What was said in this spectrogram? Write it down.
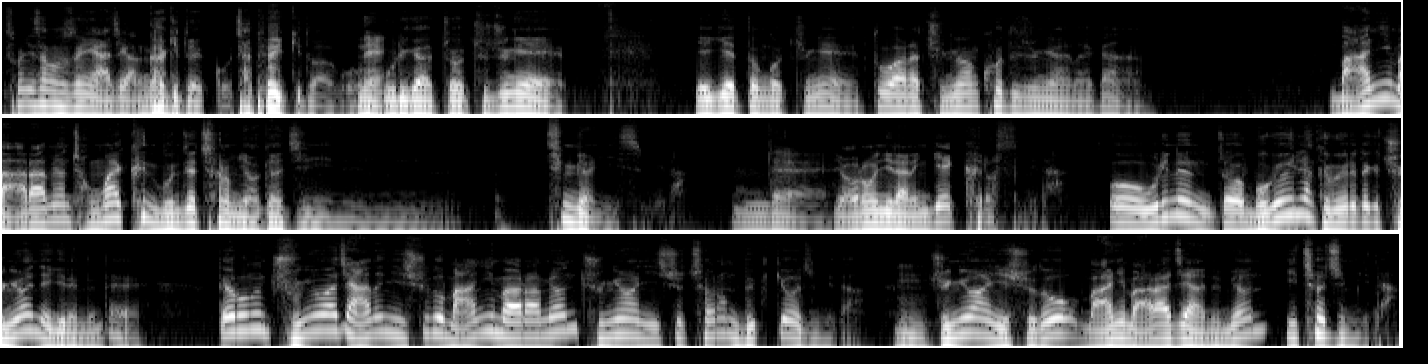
손희상 선생이 아직 안 가기도 했고 잡혀 있기도 하고 네. 우리가 저 주중에 얘기했던 것 중에 또 하나 중요한 코드 중에 하나가 많이 말하면 정말 큰 문제처럼 여겨지는 측면이 있습니다. 음, 네. 여론이라는 게 그렇습니다. 어, 우리는 저 목요일이랑 금요일에 되게 중요한 얘기를 했는데 때로는 중요하지 않은 이슈도 많이 말하면 중요한 이슈처럼 느껴집니다. 음. 중요한 이슈도 많이 말하지 않으면 잊혀집니다.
